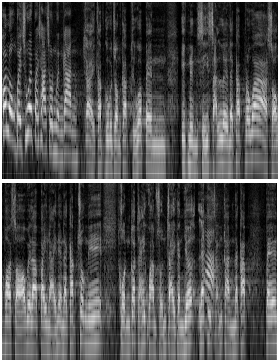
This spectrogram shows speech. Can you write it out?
ก็ลงไปช่วยประชาชนเหมือนกันใช่ครับคุณผู้ชมครับถือว่าเป็นอีกหนึ่งสีสันเลยนะครับเพราะว่า2พศเวลาไปไหนเนี่ยนะครับช่วงนี้คนก็จะให้ความสนใจกันเยอะและค่ะที่สำคัญนะครับ เป็น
